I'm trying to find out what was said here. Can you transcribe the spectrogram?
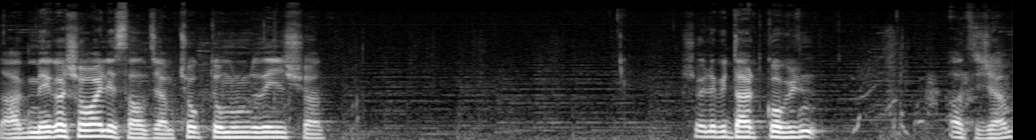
Abi Mega Şövalyesi alacağım. Çok da umurumda değil şu an. Şöyle bir Dart Goblin atacağım.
